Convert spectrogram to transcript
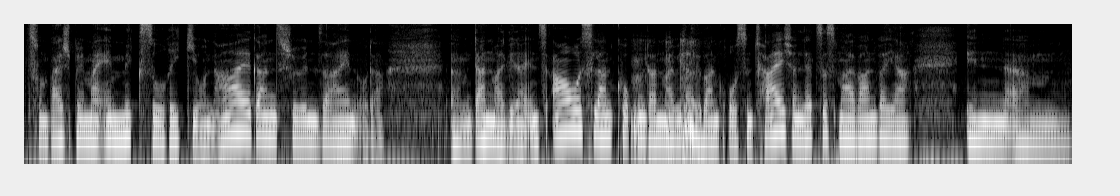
zum Beispiel mal im Mix so regional ganz schön sein oder ähm, dann mal wieder ins Ausland gucken, dann mal wieder über einen großen Teich. Und letztes Mal waren wir ja in ähm,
